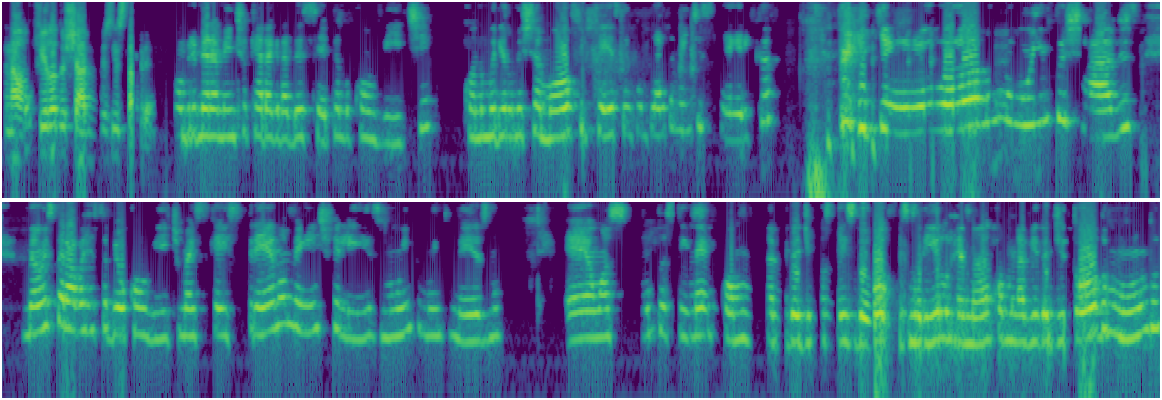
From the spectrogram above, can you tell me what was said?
canal Vila do Chaves no Instagram. Bom, primeiramente eu quero agradecer pelo convite. Quando o Murilo me chamou, eu fiquei assim, completamente histérica, porque eu amo muito Chaves. Não esperava receber o convite, mas fiquei extremamente feliz, muito, muito mesmo. É um assunto assim, né, como na vida de vocês dois, Murilo, Renan, como na vida de todo mundo,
